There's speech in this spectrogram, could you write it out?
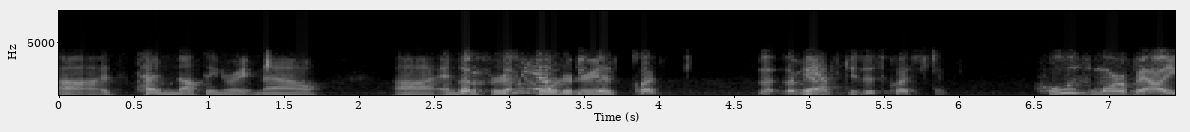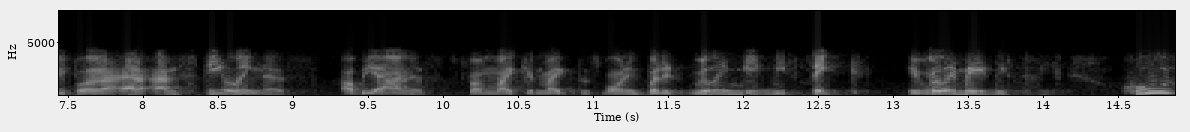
uh, it's ten nothing right now. Uh, end let, of the first let me quarter. Ask you and, this question. Let, let me Yeah. ask you this question: Who's more valuable? And I, I'm stealing this. I'll be honest from Mike and Mike this morning, but it really made me think. It really made me think. Who's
